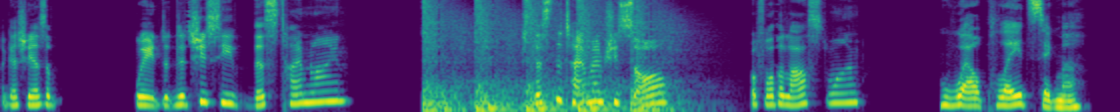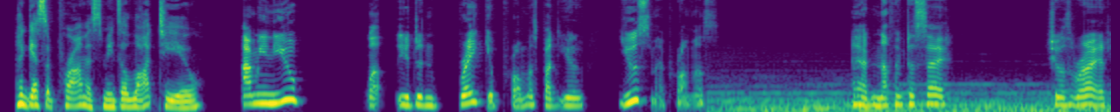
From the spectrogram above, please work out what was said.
I guess she has a. Wait, did, did she see this timeline? Is this the timeline she saw before the last one? Well played, Sigma. I guess a promise means a lot to you. I mean, you. Well, you didn't break your promise, but you used my promise. I had nothing to say. She was right.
